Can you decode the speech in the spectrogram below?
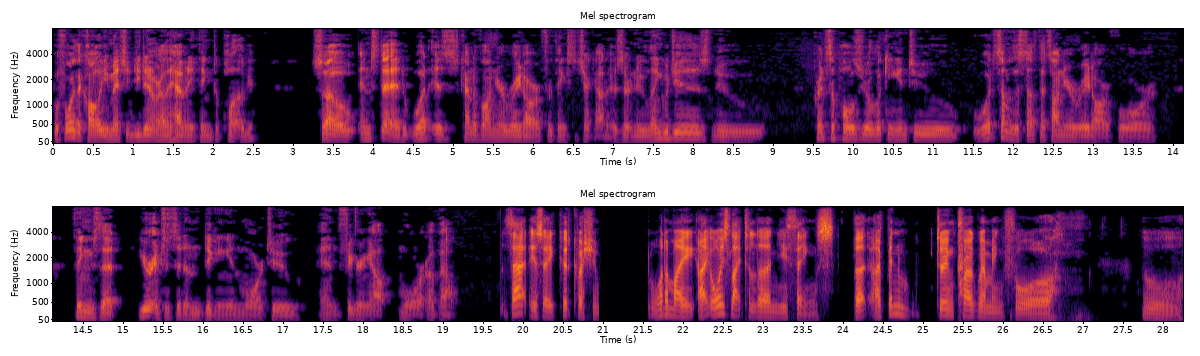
Before the call, you mentioned you didn't really have anything to plug. So instead, what is kind of on your radar for things to check out? Is there new languages, new principles you're looking into? What's some of the stuff that's on your radar for things that you're interested in digging in more to and figuring out more about? That is a good question. What am I? I always like to learn new things, but I've been doing programming for oh,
